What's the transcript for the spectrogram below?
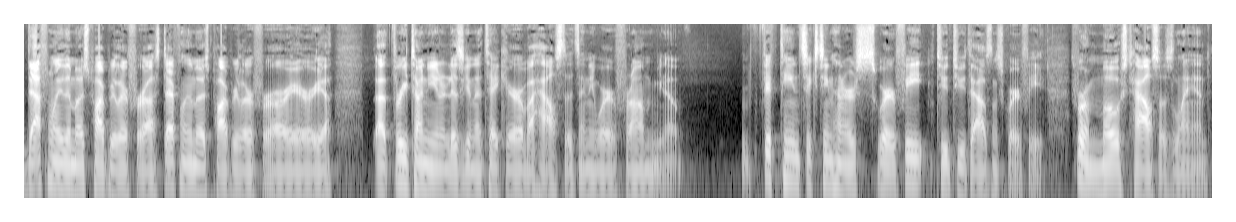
definitely the most popular for us, definitely the most popular for our area. A three ton unit is going to take care of a house that's anywhere from, you know, 15, 1600 square feet to 2000 square feet. It's where most houses land.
